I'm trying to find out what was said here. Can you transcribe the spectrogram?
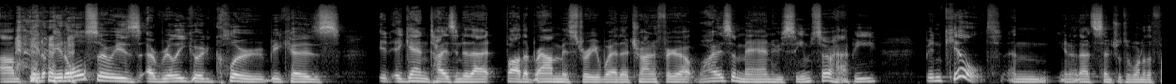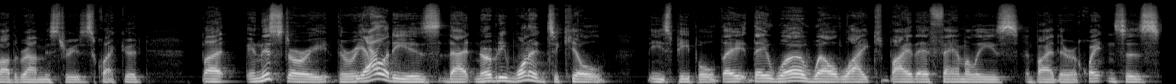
um, it, it also is a really good clue because it again ties into that Father Brown mystery where they're trying to figure out why is a man who seems so happy been killed? And, you know, that's central to one of the Father Brown mysteries. It's quite good. But in this story, the reality is that nobody wanted to kill these people. They they were well liked by their families and by their acquaintances,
